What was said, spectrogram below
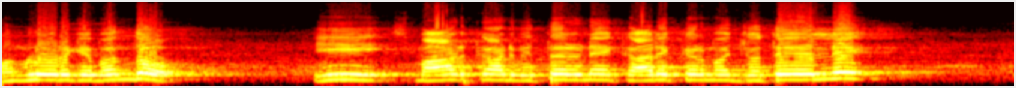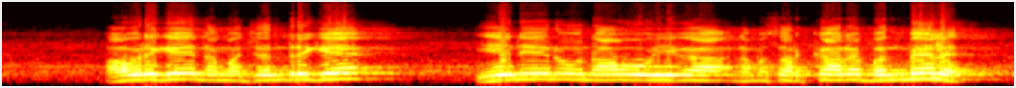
ಮಂಗಳೂರಿಗೆ ಬಂದು ಈ ಸ್ಮಾರ್ಟ್ ಕಾರ್ಡ್ ವಿತರಣೆ ಕಾರ್ಯಕ್ರಮ ಜೊತೆಯಲ್ಲಿ ಅವರಿಗೆ, ನಮ್ಮ ಜನರಿಗೆ ಏನೇನು ನಾವು ಈಗ ನಮ್ಮ ಸರ್ಕಾರ ಬಂದ ಮೇಲೆ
